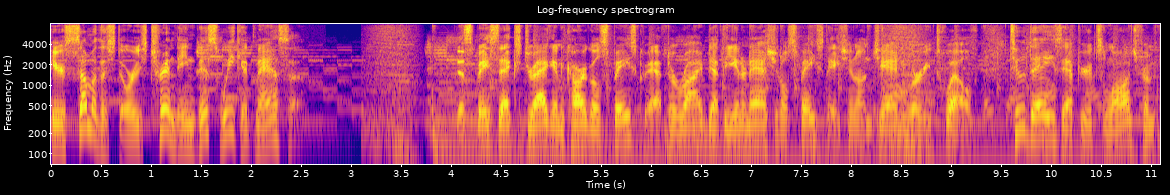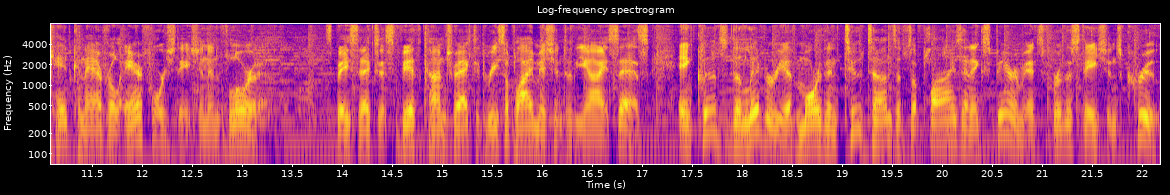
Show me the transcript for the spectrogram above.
Here's some of the stories trending this week at NASA. The SpaceX Dragon cargo spacecraft arrived at the International Space Station on January 12, two days after its launch from Cape Canaveral Air Force Station in Florida. SpaceX's fifth contracted resupply mission to the ISS includes delivery of more than two tons of supplies and experiments for the station's crew.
